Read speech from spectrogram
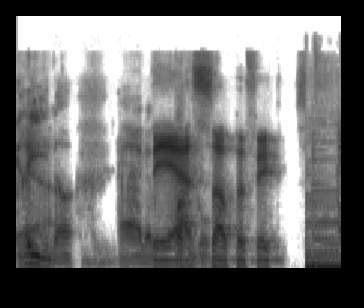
griner. Ja. Ja, det er så perfekt.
